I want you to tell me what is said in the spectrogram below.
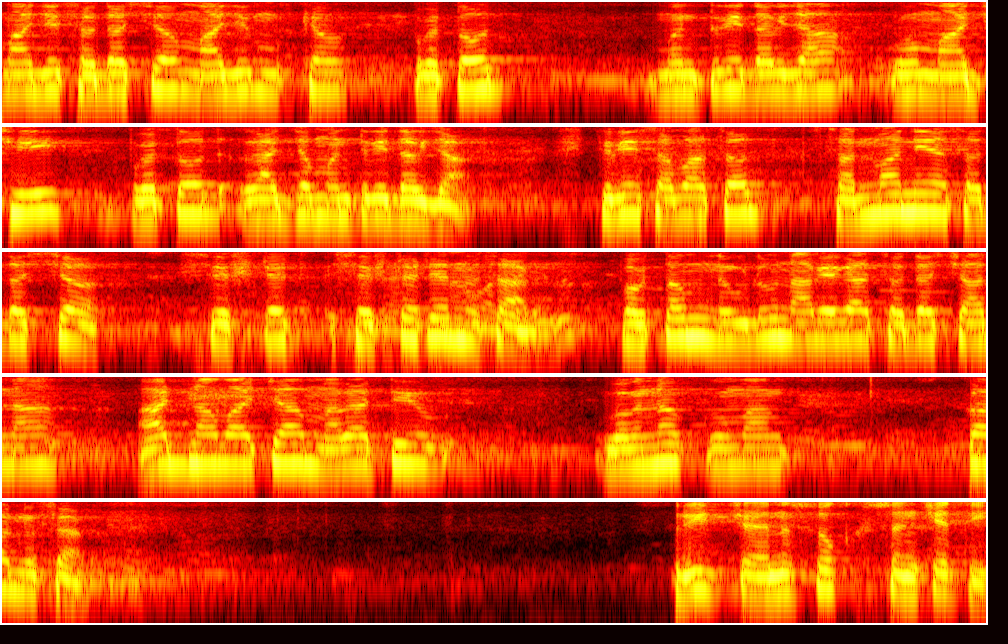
माजी सदस्य माजी मुख्य प्रतोद मंत्री दर्जा व माझी प्रतोद राज्यमंत्री दर्जा. स्त्री सभासद सन्माननीय सदस्य श्रेष्ठ श्रेष्ठतेनुसार प्रथम निवडून आलेल्या सदस्यांना आडनावाच्या मराठी वर्ण क्रमांकानुसार श्री चैनसुख संचेती.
